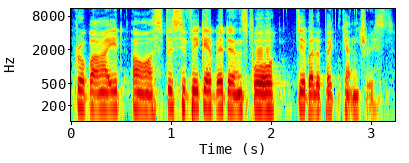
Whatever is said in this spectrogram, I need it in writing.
provide uh, specific evidence for developing countries.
